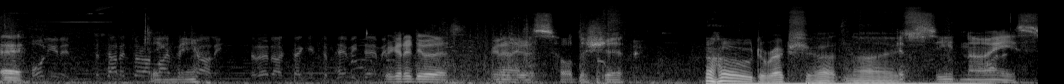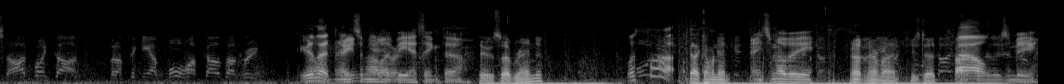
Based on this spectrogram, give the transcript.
A. All units. The turrets are Taking me. Charlie. The Redeye's taking some heavy damage. We're gonna do this. We're gonna do this. Nice. Hold the shit. Oh, direct shot. Get Nice. seat nice. The hard point's ours, but I'm picking up more hostiles en route. You're in Oh, that I need Titan some tower. LFB, I think, though. Hey, what's up, Brandon? What's up? Guy coming in. I need some LFB. Oh, never mind. He's dead. Fuck, Wow. losing B.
